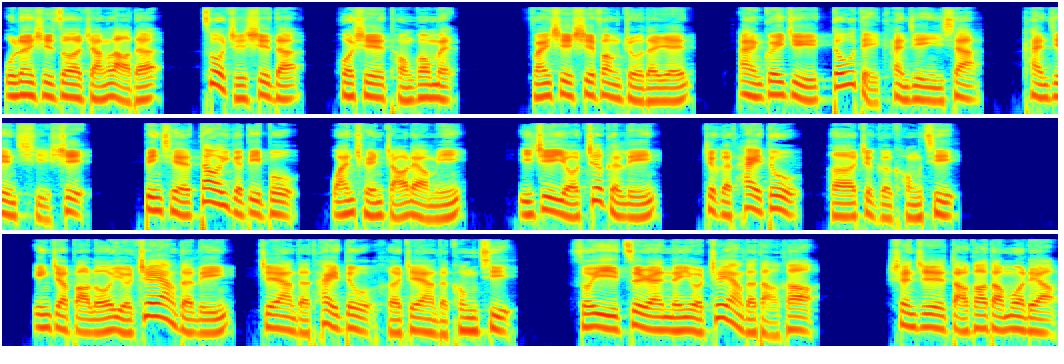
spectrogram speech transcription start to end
无论是做长老的、做执事的，或是同工们，凡是侍奉主的人，按规矩都得看见一下，看见启示，并且到一个地步，完全着了迷，以致有这个灵、这个态度和这个空气。因着保罗有这样的灵、这样的态度和这样的空气，所以自然能有这样的祷告，甚至祷告到末了，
